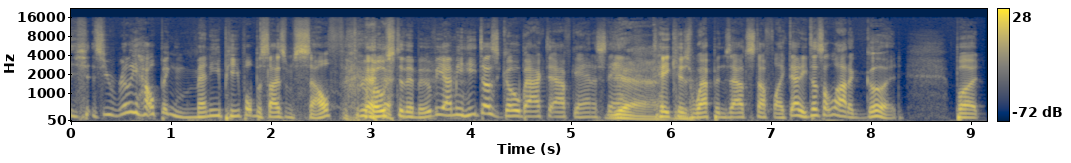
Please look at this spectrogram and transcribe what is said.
is he really helping many people besides himself through most of the movie? I mean, he does go back to Afghanistan, Yeah, take his weapons out, stuff like that. He does a lot of good, but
